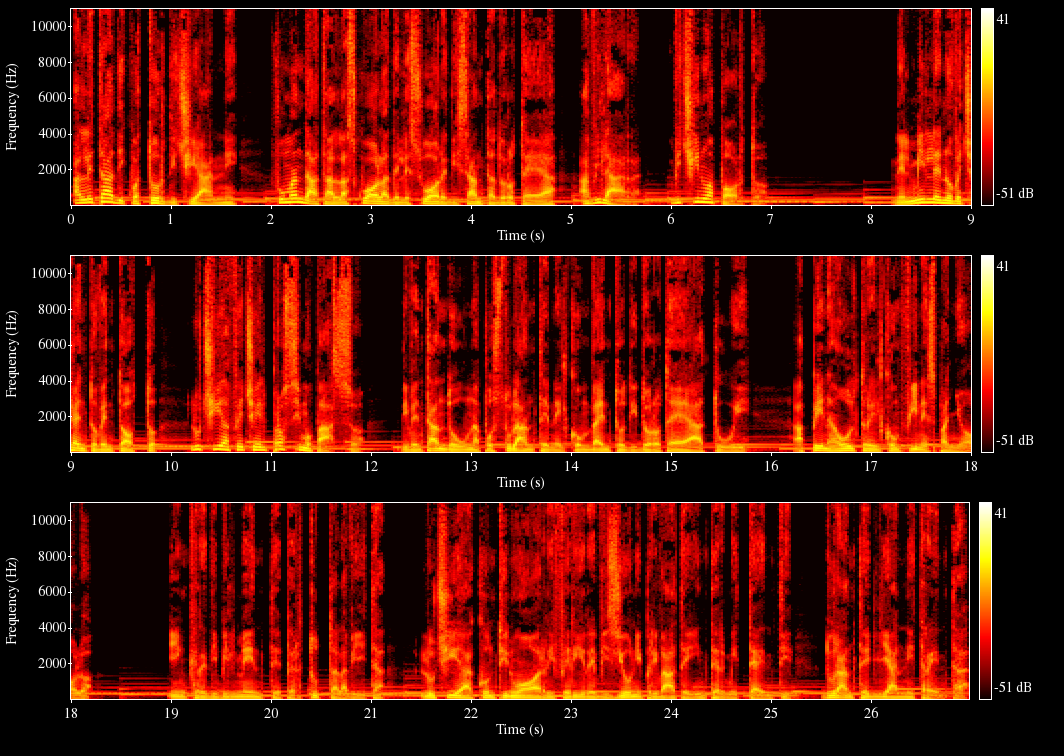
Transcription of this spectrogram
All'età di 14 anni fu mandata alla scuola delle suore di Santa Dorotea a Vilar, vicino a Porto. Nel 1928 Lucia fece il prossimo passo, diventando una postulante nel convento di Dorotea a Tui, appena oltre il confine spagnolo. Incredibilmente per tutta la vita, Lucia continuò a riferire visioni private intermittenti durante gli anni 30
